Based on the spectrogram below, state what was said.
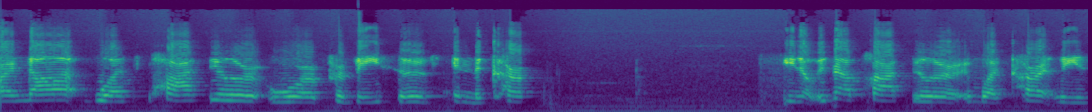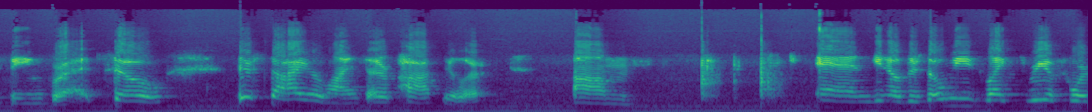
are not what's popular or pervasive in the current you know, is not popular in what currently is being bred. So there's sire lines that are popular. Um, and, you know, there's always like three or four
